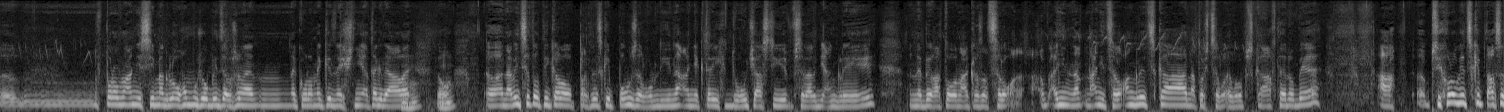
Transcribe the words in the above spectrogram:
Ehm, v porovnání s tím, jak dlouho můžou být zavřené ekonomiky dnešní a tak dále. Uh-huh. Jo. Eh, navíc se to týkalo prakticky pouze Londýna a některých dvou částí v severní Anglii. Nebyla to nákaza celo, ani, ani celoanglická, natož celoevropská v té době. A eh, psychologicky, ptal se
